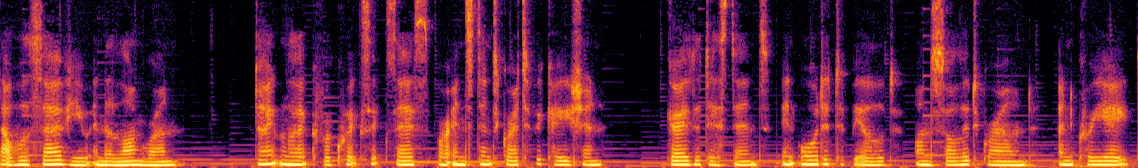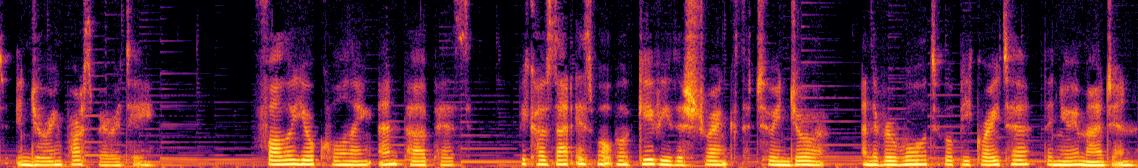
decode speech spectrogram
that will serve you in the long run. Don't look for quick success or instant gratification. Go the distance in order to build on solid ground and create enduring prosperity. Follow your calling and purpose because that is what will give you the strength to endure, and the rewards will be greater than you imagine.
